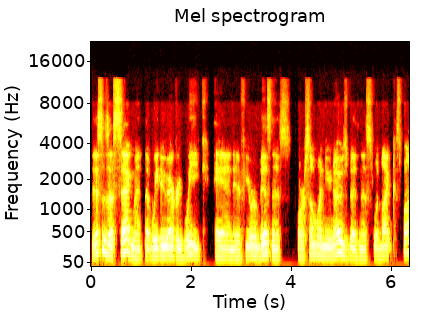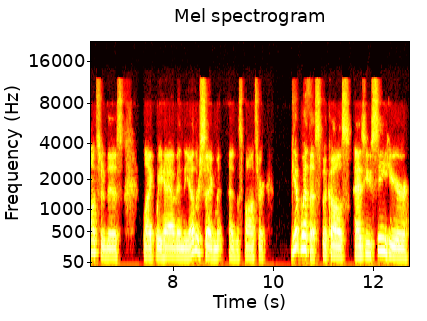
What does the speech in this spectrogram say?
this is a segment that we do every week. And if your business or someone you know's business would like to sponsor this, like we have in the other segment as a sponsor, get with us because as you see here,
